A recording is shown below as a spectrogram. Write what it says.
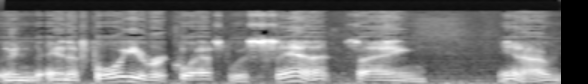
and, and a FOIA request was sent saying, you know,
